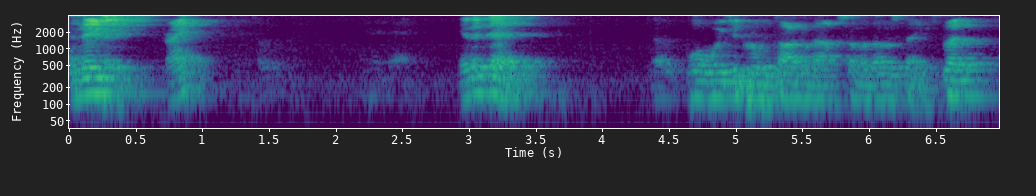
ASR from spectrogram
a nation, right? In a day. Well, we could really talk about some of those things, but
